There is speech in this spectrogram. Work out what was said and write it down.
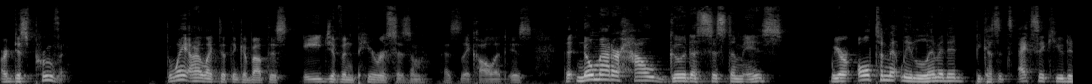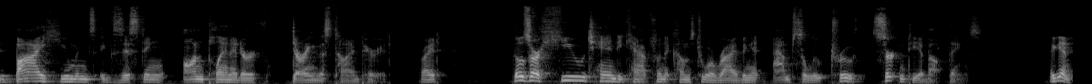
are disproven. The way I like to think about this age of empiricism, as they call it, is that no matter how good a system is, we are ultimately limited because it's executed by humans existing on planet Earth during this time period, right? Those are huge handicaps when it comes to arriving at absolute truth, certainty about things. Again,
